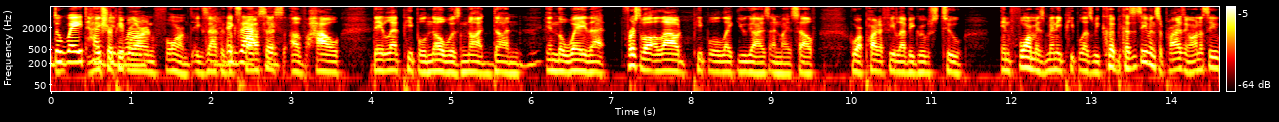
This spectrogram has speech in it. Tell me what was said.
the way it has Make sure people run. are informed. Exactly. The Exactly. process of how they let people know was not done Mm-hmm. in the way that, first of all, allowed people like you guys and myself, who are part of fee levy groups, to inform as many people as we could. Because it's even surprising, honestly,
